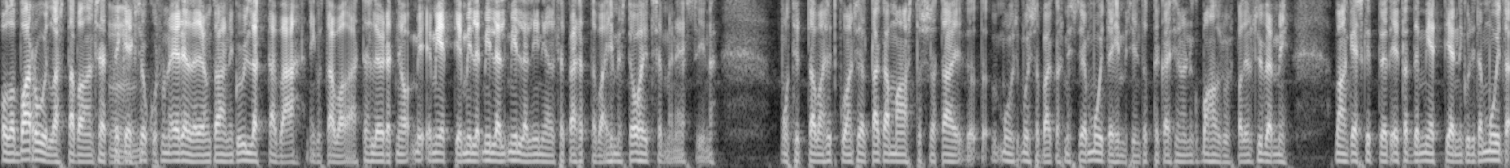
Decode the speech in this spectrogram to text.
olla varuilla tavallaan se, että tekeekö mm. joku sun edellä jotain niin kuin yllättävää niin kuin tavallaan, että sä löydät ne ja miettiä, millä, millä, millä linjalla sä pääset tavallaan ihmisten ohitse menee siinä. Mutta sitten tavallaan sit, kun on siellä takamaastossa tai muissa paikoissa, missä on muita ihmisiä, niin totta kai siinä on niin mahdollisuus paljon syvemmin vaan keskittyä, että ei tarvitse miettiä niin niitä muita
